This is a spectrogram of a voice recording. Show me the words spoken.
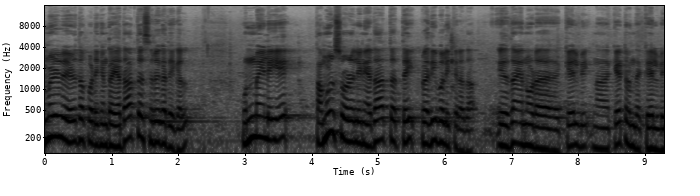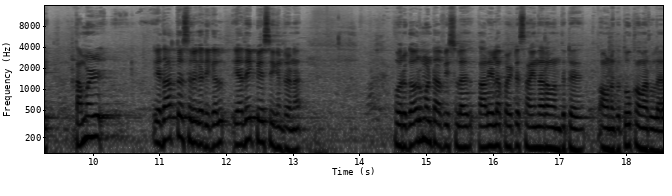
தமிழில் எழுதப்படுகின்ற யதார்த்த சிறுகதைகள் உண்மையிலேயே தமிழ் சூழலின் யதார்த்தத்தை பிரதிபலிக்கிறதா? இதுதான் என்னோட கேள்வி. நான் கேட்டிருந்த கேள்வி. தமிழ் யதார்த்த சிறுகதைகள் எதை பேசுகின்றன? ஒரு கவர்மெண்ட் ஆஃபீஸில் காலையில் போயிட்டு சாயந்தரம் வந்துட்டு அவனுக்கு தூக்கம் வரல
